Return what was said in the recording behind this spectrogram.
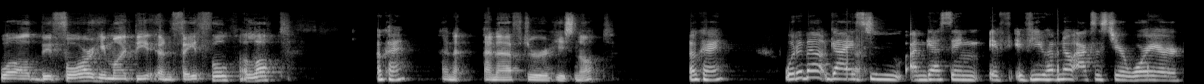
Well, before he might be unfaithful a lot. Okay. And and after he's not. Okay. What about guys who I'm guessing if if you have no access to your warrior,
